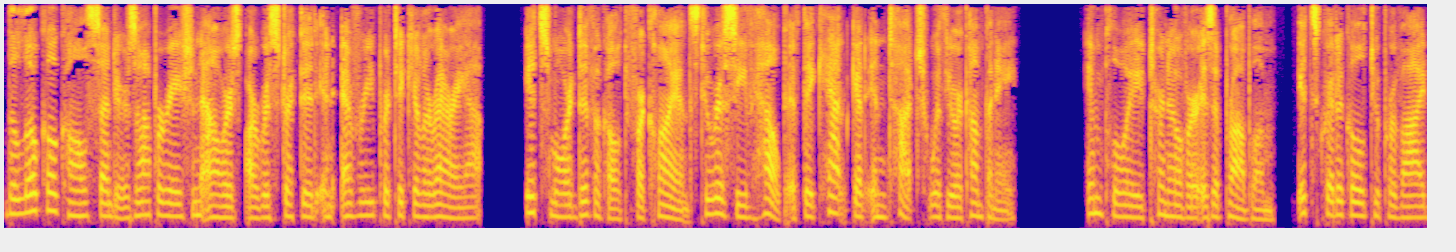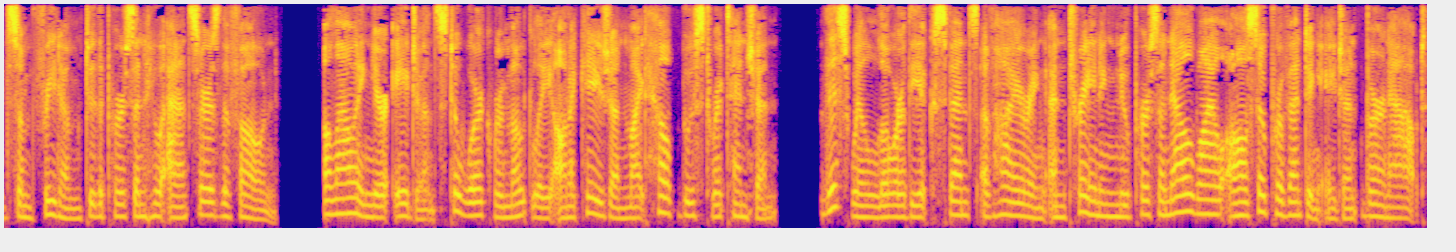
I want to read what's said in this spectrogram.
the local call center's operation hours are restricted in every particular area. It's more difficult for clients to receive help if they can't get in touch with your company. Employee turnover is a problem, it's critical to provide some freedom to the person who answers the phone. Allowing your agents to work remotely on occasion might help boost retention. This will lower the expense of hiring and training new personnel while also preventing agent burnout.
